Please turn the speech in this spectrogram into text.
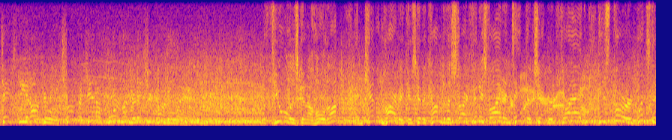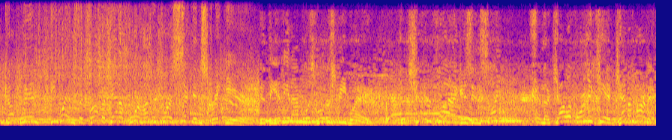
takes the inaugural Tropicana 400 at Chicagoland. The fuel is going to hold up, and Kevin Harvick is going to come to the start-finish line and take the checkered flag. His third Winston Cup win. He wins the Tropicana 400 for a second straight year. At the Indianapolis Motor Speedway, the checkered flag is in sight, and the California kid, Kevin Harvick,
